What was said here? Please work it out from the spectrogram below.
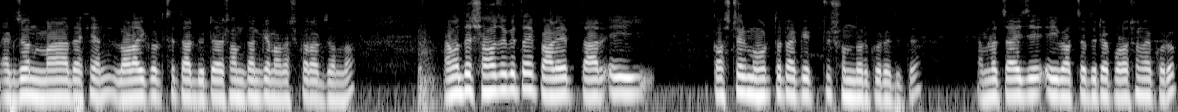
একজন মা দেখেন লড়াই করছে তার দুটো সন্তানকে মানুষ করার জন্য। আমাদের সহযোগিতায় পারে তার এই কষ্টের মুহূর্তটাকে একটু সুন্দর করে দিতে। আমরা চাই যে এই বাচ্চা দুটো পড়াশোনা করুক।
